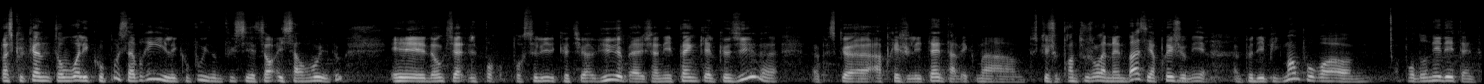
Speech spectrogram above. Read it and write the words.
parce que quand on voit les copeaux, ça brille. Les copeaux, ils ont tous, ils s'envolent et tout. Et donc, pour, pour, celui que tu as vu, ben, j'en ai peint quelques-unes parce que après je les teinte avec ma, parce que je prends toujours la même base et après je mets un peu des pigments pour pour donner des teintes.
